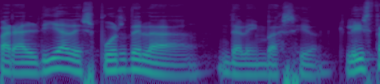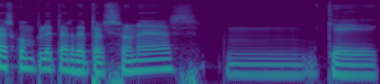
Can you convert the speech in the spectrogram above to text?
para el día después de la, invasión. Listas completas de personas mm, que,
